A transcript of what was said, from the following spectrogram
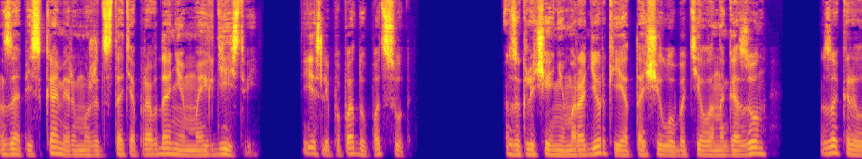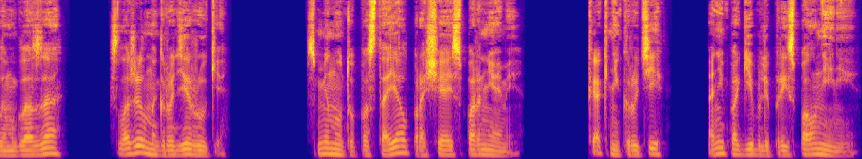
Запись камеры может стать оправданием моих действий, если попаду под суд. В заключение мародерки я оттащил оба тела на газон, закрыл им глаза, сложил на груди руки. С минуту постоял, прощаясь с парнями. Как ни крути, они погибли при исполнении.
